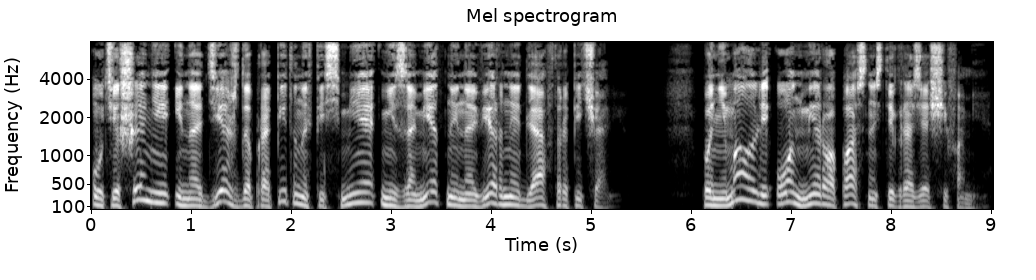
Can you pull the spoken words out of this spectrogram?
Утешение и надежда пропитаны в письме, незаметной, наверное, для автора печалью понимал ли он меру опасности, грозящей Фоме?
